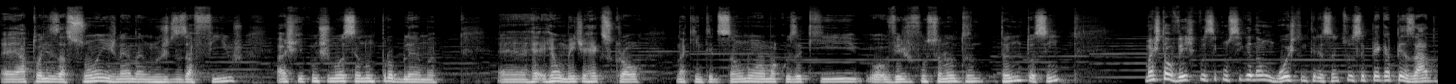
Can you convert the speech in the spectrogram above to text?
é, atualizações né, nos desafios, acho que continua sendo um problema. É, realmente, Hexcrawl na quinta edição não é uma coisa que eu vejo funcionando tanto assim. Mas talvez que você consiga dar um gosto interessante se você pegar pesado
